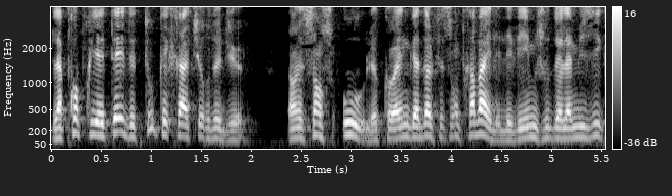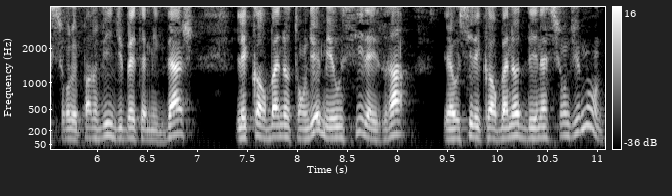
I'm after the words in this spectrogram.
la propriété de toutes les créatures de Dieu. Dans le sens où le Kohen Gadol fait son travail, les Lévi'im jouent de la musique sur le parvis du Beth Amikdash, les korbanot ont Dieu, mais aussi l'Ezra, il y a aussi les korbanot des nations du monde.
